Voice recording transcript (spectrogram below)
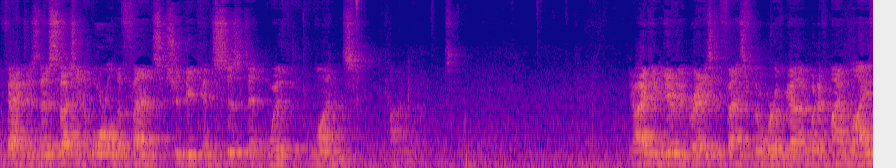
The fact is this, such an oral defense should be consistent with one's Know, I could give the greatest defense for the Word of God, but if my life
